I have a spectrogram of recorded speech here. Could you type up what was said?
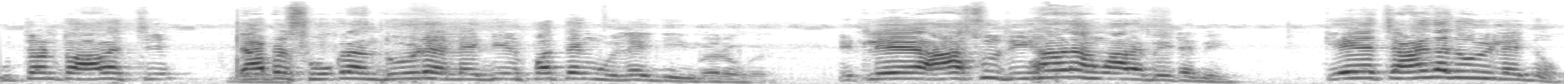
ઉત્તરાયણ તો આવે જ છે. એટલે આપણે છોકરાને દોડે લઈ દઈએ પતંગો લઈ દઈએ. બરોબર. એટલે આ શું રિહાણા મારા બેટા બે? કે ચાઇના દોરી લઈ દો?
